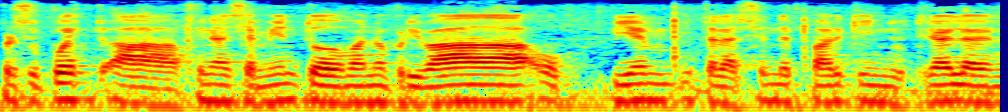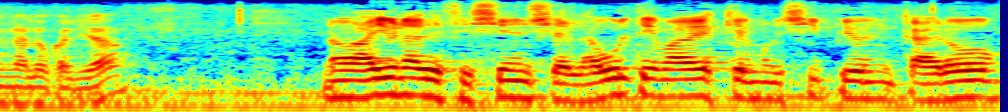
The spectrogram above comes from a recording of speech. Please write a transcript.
presupuesto, a financiamiento de mano privada o bien instalación de parque industrial en la localidad? No, hay una deficiencia. La última vez que el municipio encaró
